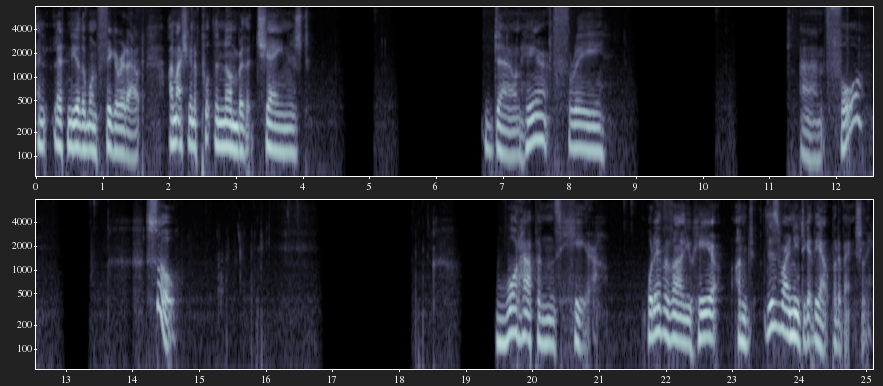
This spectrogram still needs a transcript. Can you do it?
and letting the other one figure it out. I'm actually going to put the number that changed down here, 3 and 4. So, what happens here? Whatever value here, I'm, this is where I need to get the output eventually.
